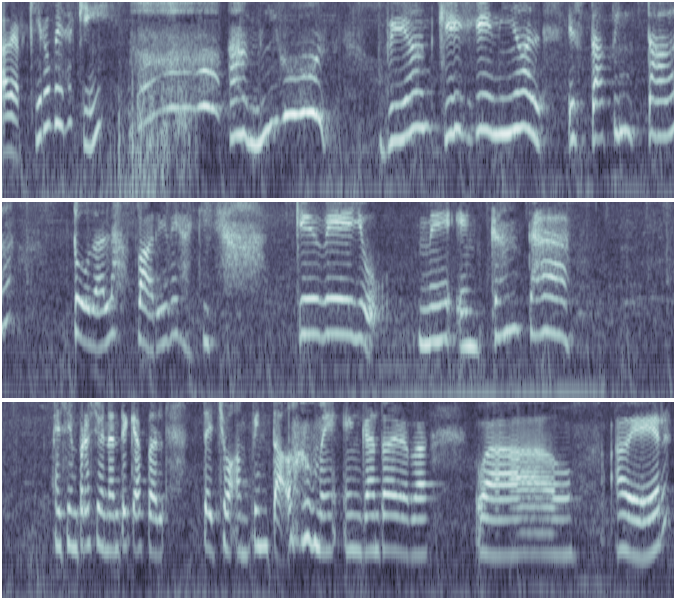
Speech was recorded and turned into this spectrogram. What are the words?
A ver, quiero ver aquí. ¡Oh! Amigos, vean qué genial. Está pintada todas las paredes aquí. ¡Qué bello! Me encanta. Es impresionante que hasta techo han pintado. Me encanta de verdad. Wow. A ver.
